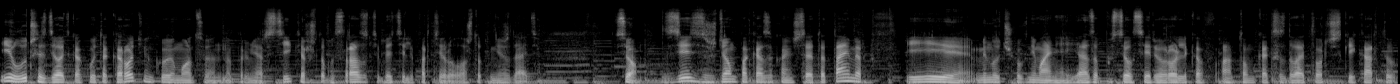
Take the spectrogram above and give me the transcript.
И лучше сделать какую-то коротенькую эмоцию, например, стикер, чтобы сразу тебя телепортировало, чтобы не ждать. Все, здесь ждем, пока закончится этот таймер. И минуточку внимания, я запустил серию роликов о том, как создавать творческие карты в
